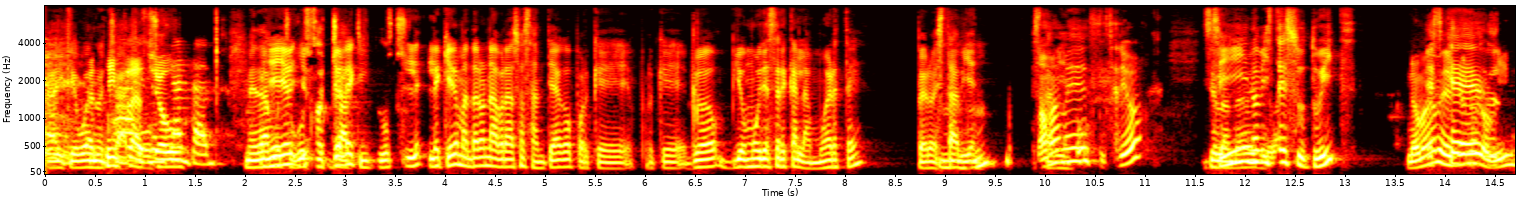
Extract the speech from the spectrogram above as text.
Ay, qué bueno, Cantinflas. chat. Me Joe. encanta. Me da Oye, mucho yo- gusto, yo le- chatitos. Le, le quiero mandar un abrazo a Santiago porque, porque vio, vio muy de cerca la muerte, pero está bien. Está no bien. mames, ¿en serio? Se Sí, ¿no viste su tweet? No mames, Es que- yo no lo vi.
